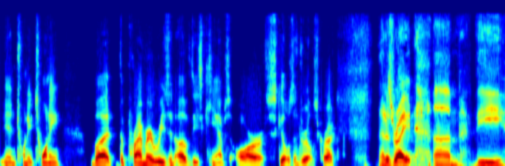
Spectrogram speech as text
in 2020. But the primary reason of these camps are skills and drills, correct? That is right. Um, the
